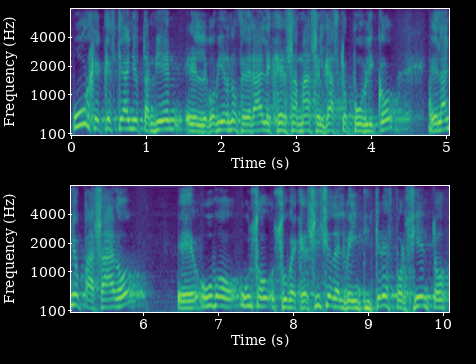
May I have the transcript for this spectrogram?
Urge que este año también el gobierno federal ejerza más el gasto público. El año pasado eh, hubo un subejercicio del 23%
